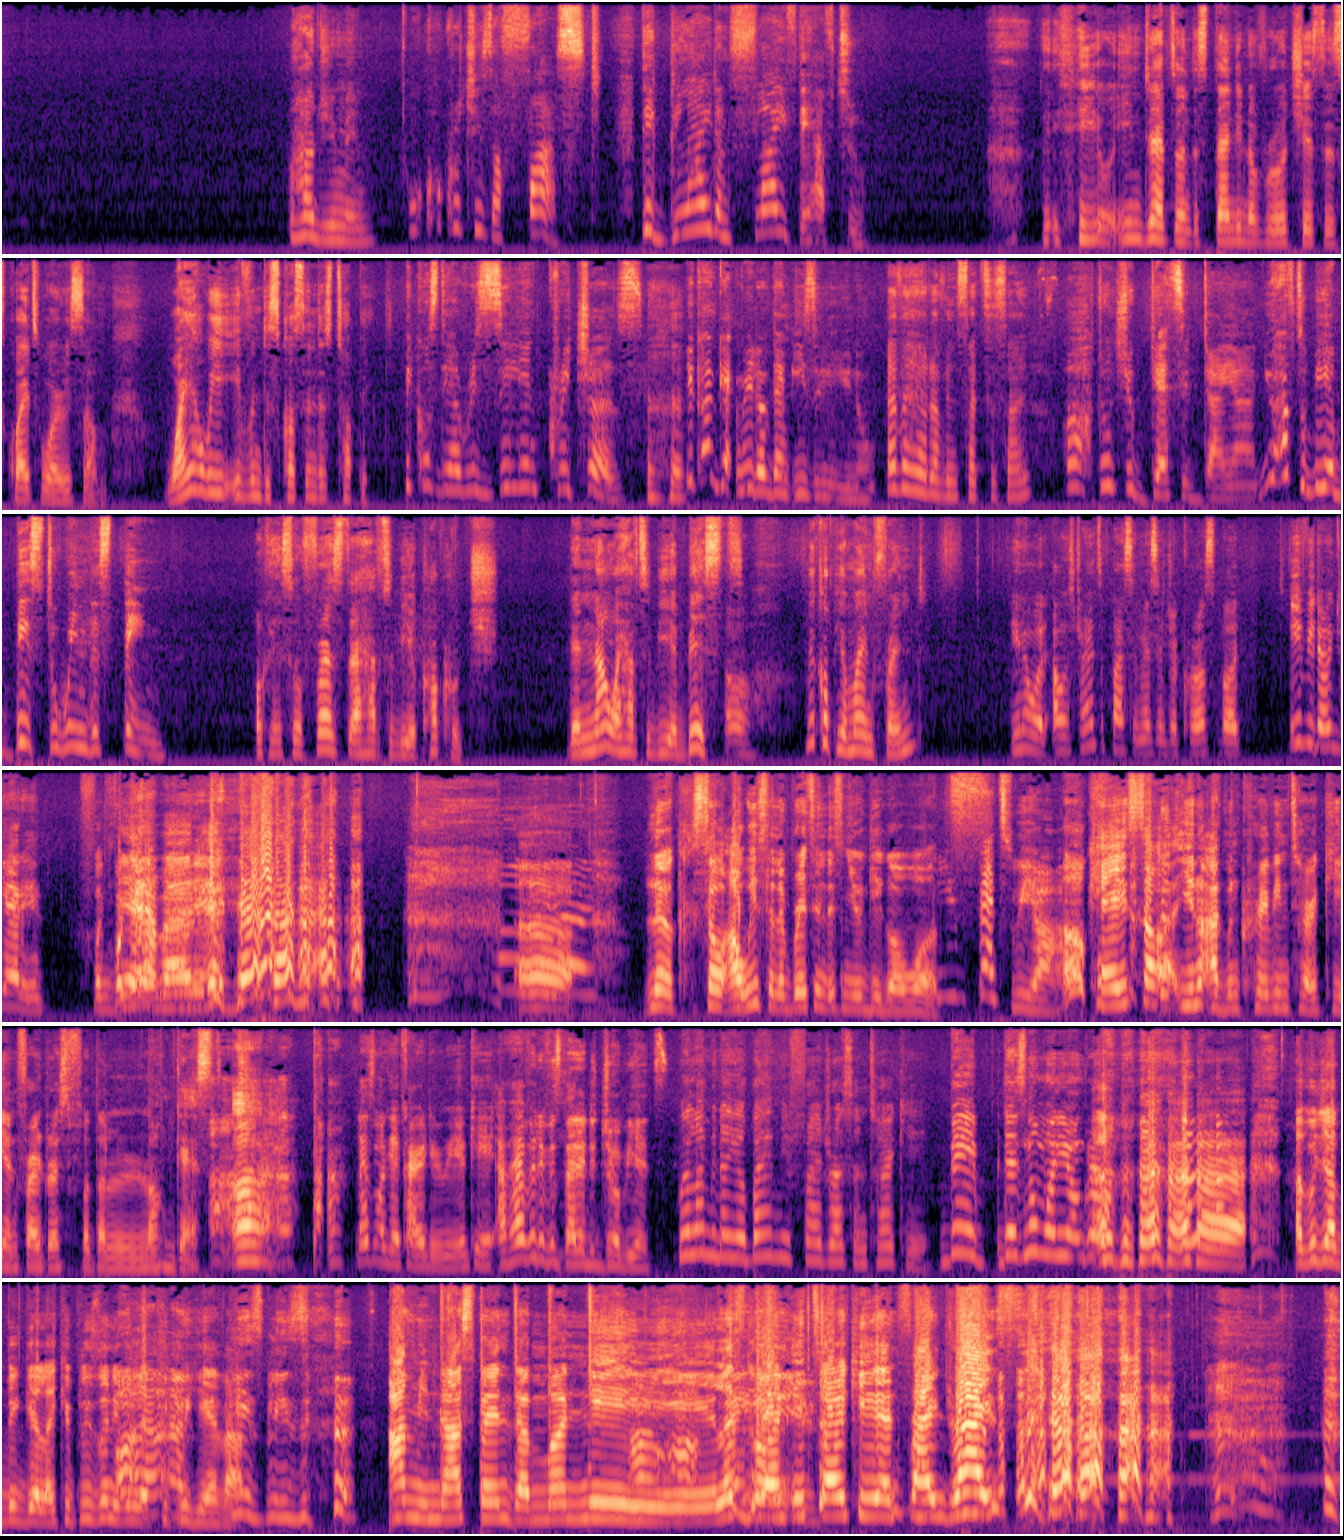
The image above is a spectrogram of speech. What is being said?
How do you mean? Well, cockroaches are fast. They glide and fly if they have to. Your in depth understanding of roaches is quite worrisome. Why are we even discussing this topic? Because they are resilient creatures. you can't get rid of them easily, you know. Ever heard of insecticide? Oh, don't you get it, Diane? You have to be a beast to win this thing. Okay, so first I have to be a cockroach. Then now I have to be a beast. Oh. Make up your mind, friend. You know what? I was trying to pass a message across, but if you don't get it, Forget, forget about it. Uh, look, so are we celebrating this new gig or what? you bet we are. Okay, so you know I've been craving turkey and fried rice for the longest. Ah. Uh, uh, let's not get carried away, okay? I haven't even started the job yet. Well, I mean, you're buying me fried rice and turkey. Babe, there's no money on ground. Abuja big girl like you, please don't even Uh, let uh, people uh, hear that. Please, please. I mean, now spend the money. Uh-huh, Let's I go and eat turkey and fried rice.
